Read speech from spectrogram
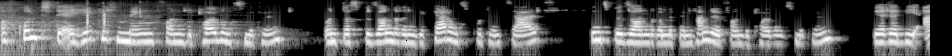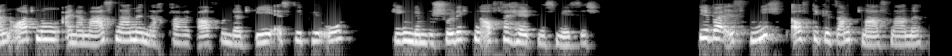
Aufgrund der erheblichen Mengen von Betäubungsmitteln und des besonderen Gefährdungspotenzials, insbesondere mit dem Handel von Betäubungsmitteln, wäre die Anordnung einer Maßnahme nach 100b StPO gegen den Beschuldigten auch verhältnismäßig. Hierbei ist nicht auf die Gesamtmaßnahme,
